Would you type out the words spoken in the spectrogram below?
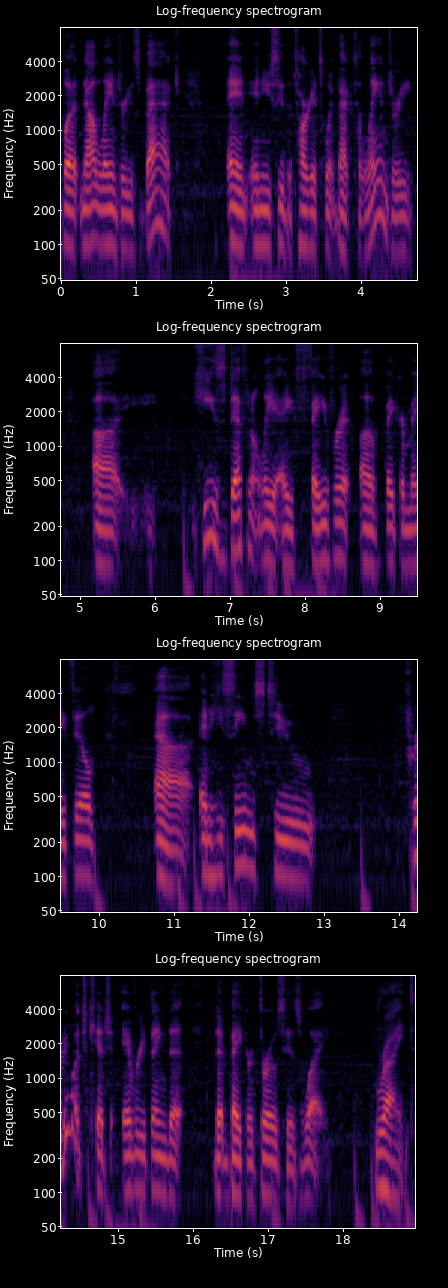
but now Landry's back and and you see the targets went back to Landry, uh, he's definitely a favorite of Baker Mayfield, uh, and he seems to pretty much catch everything that that Baker throws his way. Right.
